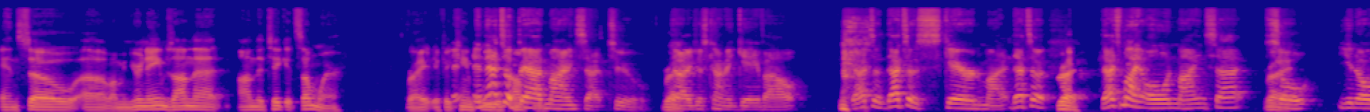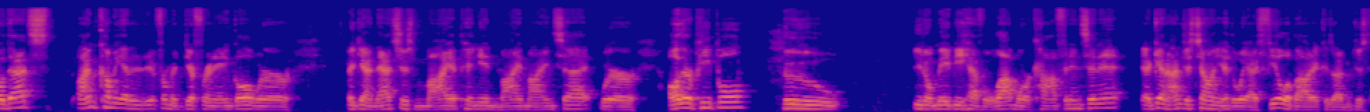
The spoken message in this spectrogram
And so, uh, I mean, your name's on that on the ticket somewhere right? If it came, and that's a bad mindset too right. that I just kind of gave out. That's a that's a scared mind. That's a right. That's my own mindset. Right. So you know, that's I'm coming at it from a different angle where, again, that's just my opinion, my mindset. Where other people who, you know, maybe have a lot more confidence in it again, I'm just telling you the way I feel about it because I'm just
